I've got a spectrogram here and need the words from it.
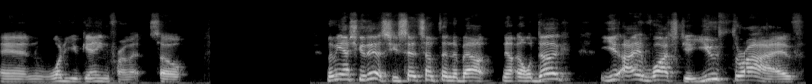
and what do you gain from it? So, let me ask you this: You said something about now, oh, Doug. You, I have watched you. You thrive.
